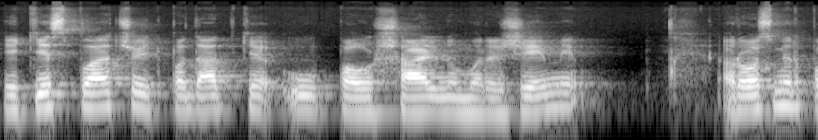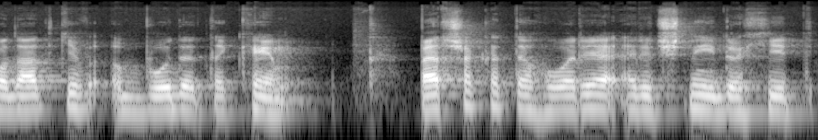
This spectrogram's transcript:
які сплачують податки у паушальному режимі. Розмір податків буде таким. Перша категорія річний дохід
